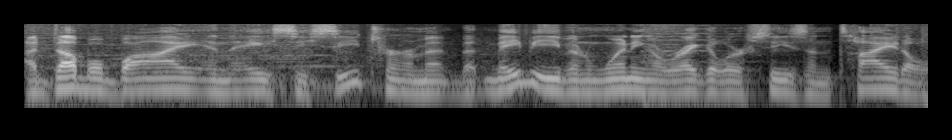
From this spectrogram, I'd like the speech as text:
a double bye in the ACC tournament, but maybe even winning a regular season title.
